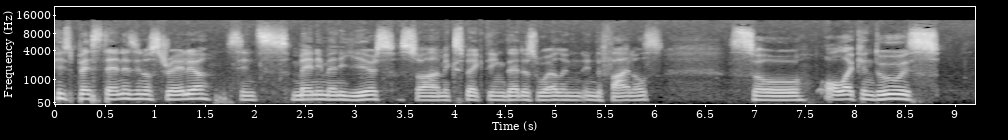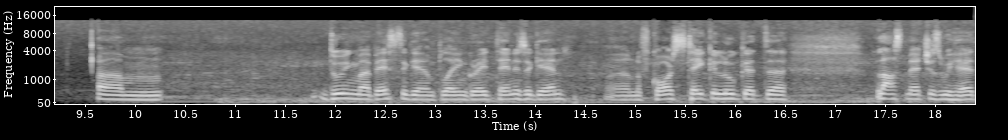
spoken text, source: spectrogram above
his best tennis in Australia since many, many years. So I'm expecting that as well in, in the finals. So all I can do is um, doing my best again, playing great tennis again, and of course take a look at the last matches we had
